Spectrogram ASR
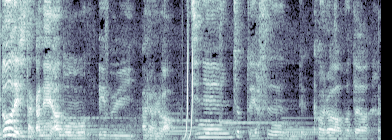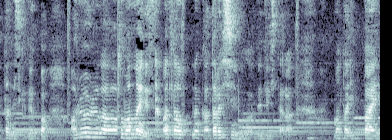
どうでしたかね？あの AV あるあるは。1年ちょっと休んでからまたやったんですけどやっぱあるあるが止まんないです。またなんか新しいのが出てきたらまたいっぱい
